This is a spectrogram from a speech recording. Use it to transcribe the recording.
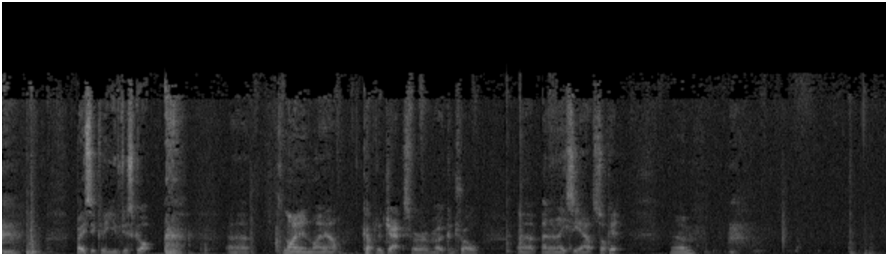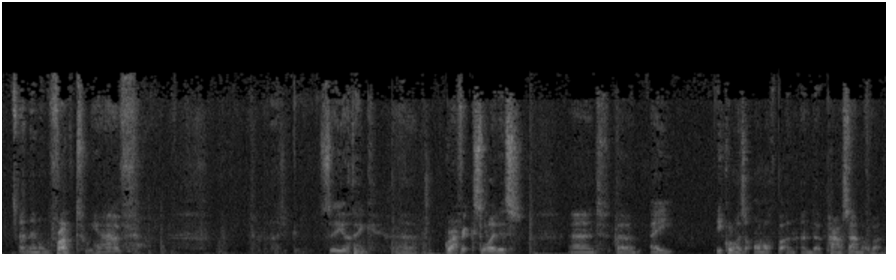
basically you've just got uh, line in, line out, a couple of jacks for a remote control, uh, and an AC out socket. Um, and then on the front we have, as you can see, I think, uh, graphic sliders and um, a equalizer on-off button and a power standby button.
